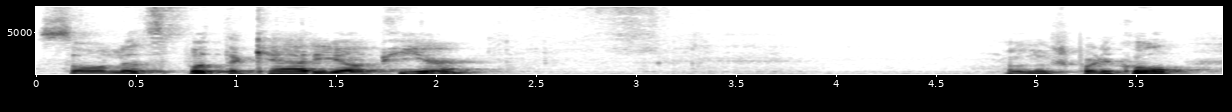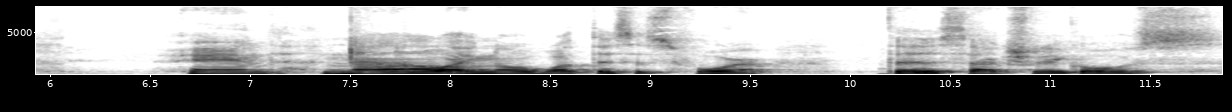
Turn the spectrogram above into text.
So let's put the caddy up here. It looks pretty cool. And now I know what this is for this actually goes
